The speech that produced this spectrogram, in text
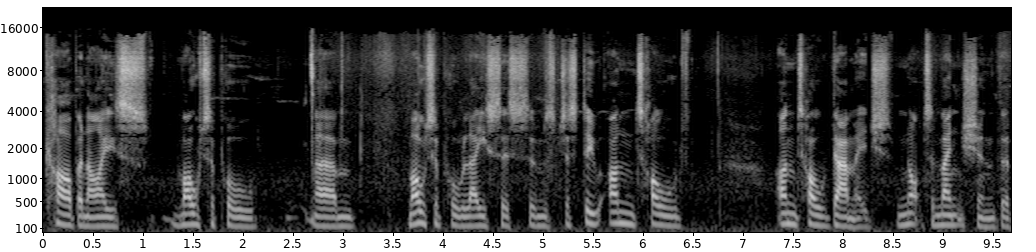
carbonize multiple um, multiple ley systems, just do untold untold damage. Not to mention the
